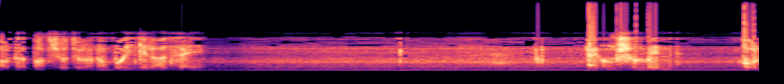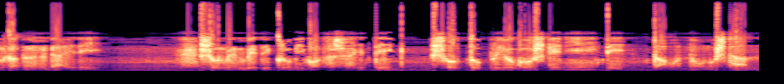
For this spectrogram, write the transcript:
অর্থাৎ পাঁচশো চুরানব্বই কিলোহার্সে এখন শুনবেন কলকাতার ডায়েরি। শুনবেন ব্যতিক্রমী কথা সাহিত্যিক সত্যপ্রিয় ঘোষকে নিয়ে একটি প্রামাণ্য অনুষ্ঠান।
